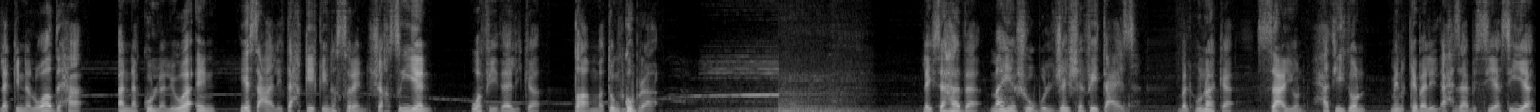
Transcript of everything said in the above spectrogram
لكن الواضح أن كل لواء يسعى لتحقيق نصر شخصي وفي ذلك طامة كبرى. ليس هذا ما يشوب الجيش في تعز بل هناك سعي حثيث من قبل الأحزاب السياسية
